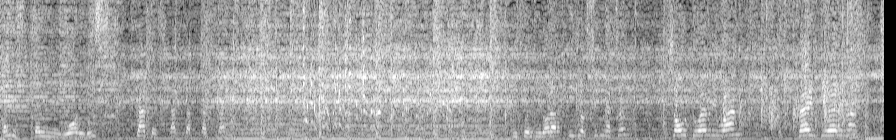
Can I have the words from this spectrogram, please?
Can you tell me what it is? Cut it, cut, cut, cut, cut. It's $20. Is your signature? Show to everyone. Thank you very much.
